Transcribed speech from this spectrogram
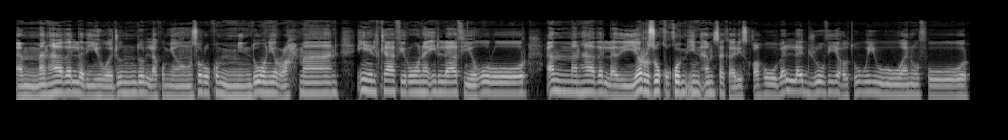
أمن هذا الذي هو جند لكم ينصركم من دون الرحمن. إن الكافرون إلا في غرور. أمن هذا الذي يرزقكم إن أمسك رزقه بل لجوا في عتو ونفور.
